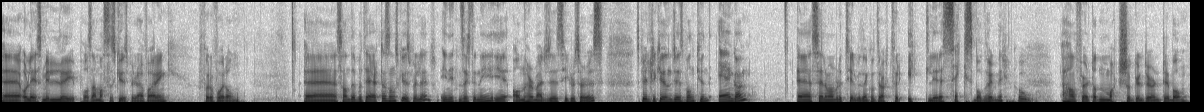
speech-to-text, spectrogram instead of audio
Uh, og Lazenby løy på seg masse skuespillererfaring for å få rollen. Uh, så han debuterte som skuespiller i 1969 i On Her Majesty's Secret Service. Spilte kun James Bond kun én gang, selv om han ble tilbudt en kontrakt for ytterligere seks Bond-filmer. Han følte at machokulturen til Bond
